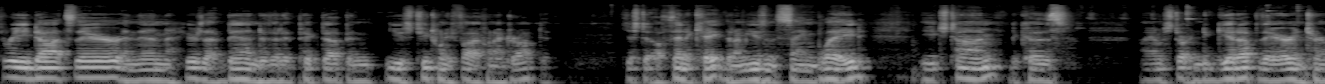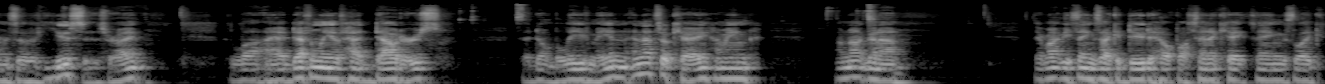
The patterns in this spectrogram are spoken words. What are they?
three dots there, and then here's that bend that it picked up and used 225 when I dropped it. Just to authenticate that I'm using the same blade each time because I am starting to get up there in terms of uses, right? I definitely have had doubters that don't believe me, and, and that's okay. I mean, I'm not gonna, there might be things I could do to help authenticate things like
